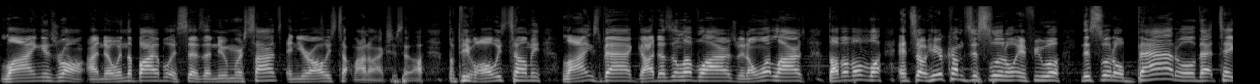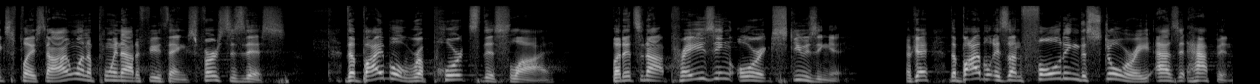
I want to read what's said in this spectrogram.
Lying is wrong. I know in the Bible it says that numerous times, and you're always telling I don't actually say that, but people always tell me lying's bad. God doesn't love liars. We don't want liars, blah, blah, blah, blah. And so here comes this little, if you will, this little battle that takes place. Now, I want to point out a few things. First is this the Bible reports this lie, but it's not praising or excusing it. Okay? The Bible is unfolding the story as it happened.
